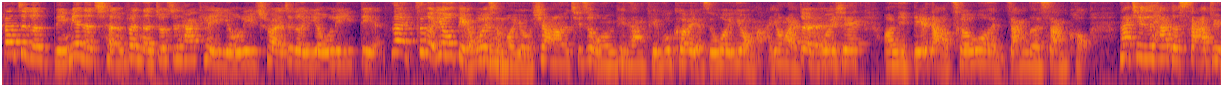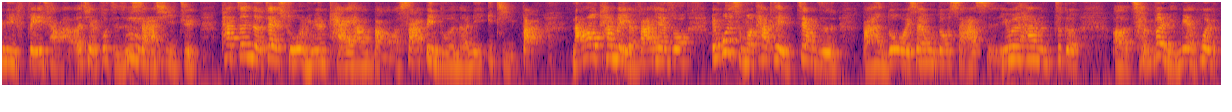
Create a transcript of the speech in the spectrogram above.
那这个里面的成分呢，就是它可以游离出来这个游离碘。那这个优点为什么有效呢？嗯、其实我们平常皮肤科也是会用啊，用来皮肤一些哦，你跌倒车祸很脏的伤口。那其实它的杀菌力非常好，而且不只是杀细菌，嗯、它真的在所有里面排行榜哦，杀病毒的能力一级棒。然后他们也发现说，哎，为什么它可以这样子把很多微生物都杀死？因为他们这个呃成分里面会。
